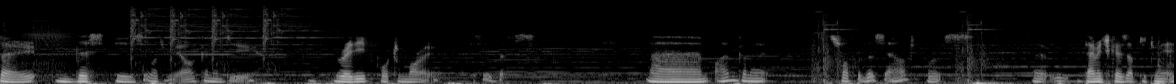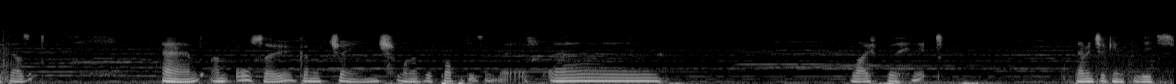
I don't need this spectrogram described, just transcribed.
So this is what we are gonna do. Ready for tomorrow. So this. Um, I'm gonna swap this out for. So damage goes up to 28,000. And I'm also gonna change one of the properties in there. Uh, life per hit. Damage against elites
